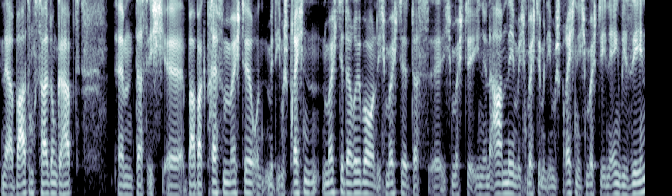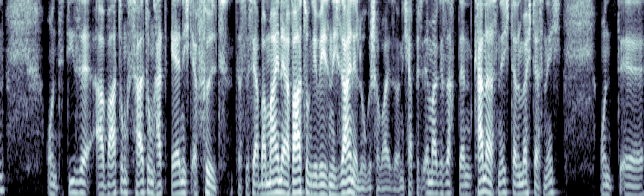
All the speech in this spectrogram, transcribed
eine Erwartungshaltung gehabt, ähm, dass ich äh, Babak treffen möchte und mit ihm sprechen möchte darüber und ich möchte, dass äh, ich möchte ihn in den Arm nehmen, ich möchte mit ihm sprechen, ich möchte ihn irgendwie sehen. Und diese Erwartungshaltung hat er nicht erfüllt. Das ist ja aber meine Erwartung gewesen, nicht seine, logischerweise. Und ich habe es immer gesagt, dann kann er es nicht, dann möchte er es nicht. Und, äh,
